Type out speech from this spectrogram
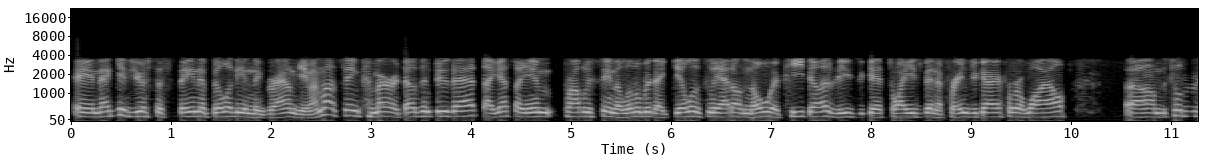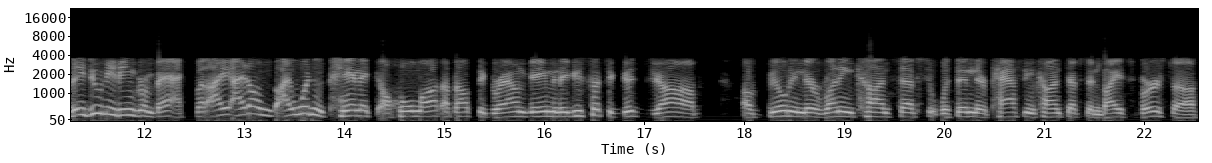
and that gives you a sustainability in the ground game. I'm not saying Kamara doesn't do that. I guess I am probably saying a little bit that Gillislee. I don't know if he does. He's that's why he's been a fringe guy for a while. Um, so they do need Ingram back, but I, I don't. I wouldn't panic a whole lot about the ground game, and they do such a good job of building their running concepts within their passing concepts and vice versa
